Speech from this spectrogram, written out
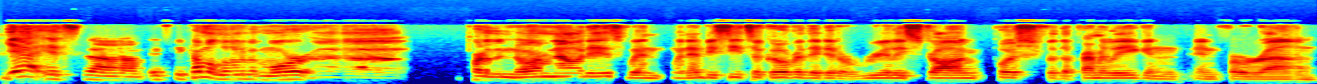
Yeah, it's um, it's become a little bit more uh, part of the norm nowadays. When when NBC took over, they did a really strong push for the Premier League and and for um,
